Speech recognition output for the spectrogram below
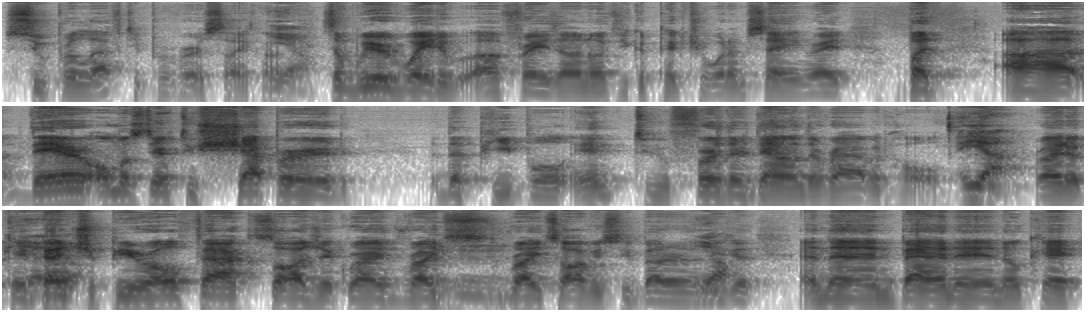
super lefty perverse icon. Yeah. It's a weird way to uh, phrase. I don't know if you could picture what I'm saying, right? But uh, they're almost there to shepherd the people into further down the rabbit hole. Yeah. Right. Okay. Yeah, ben yeah. Shapiro, facts, logic, right? Rights, Mhm. rights, obviously better than Yeah. these. And then Bannon, okay,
